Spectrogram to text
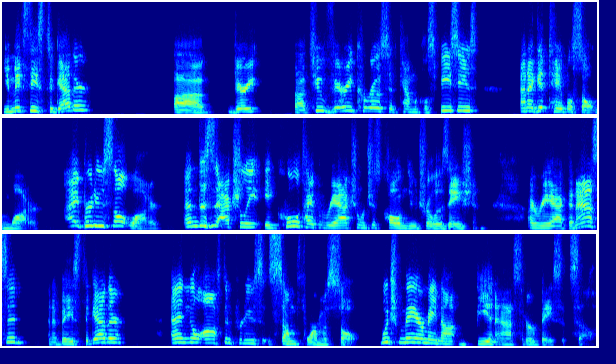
You mix these together, uh, very uh, two very corrosive chemical species, and I get table salt and water. I produce salt water. And this is actually a cool type of reaction, which is called neutralization. I react an acid and a base together, and you'll often produce some form of salt, which may or may not be an acid or base itself.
